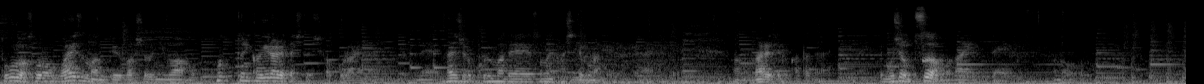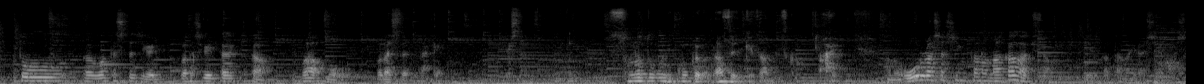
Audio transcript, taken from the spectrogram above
ところがそのワイズマンという場所にはもう本当に限られた人しか来られないんですね。何しろ車でその辺走ってこなきゃいけないので、うん、あの慣れてる方でないといけない。もちろんツアーもないのであと私たちが私がいた期間はもう私たちだけそのところに今回はなぜ行けたんですか？はい。あのオーロラ写真家の中垣さんっていう方がいらっしゃいまし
